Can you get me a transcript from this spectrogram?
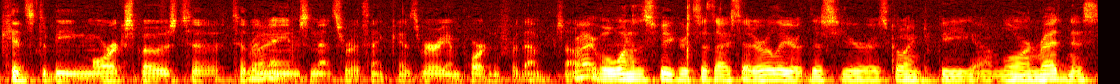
kids to be more exposed to, to the Right. names and that sort of thing is very important for them so Right. Well, one of the speakers, as I said earlier, this year is going to be um, Lauren Redniss,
